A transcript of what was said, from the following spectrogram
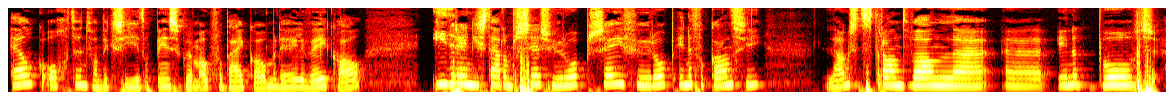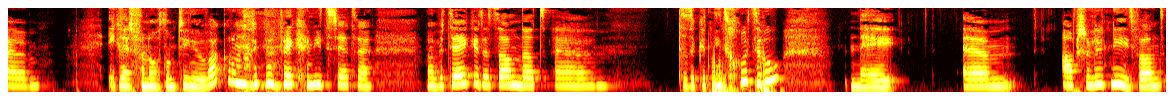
elke ochtend, want ik zie het op Instagram ook voorbij komen, de hele week al. Iedereen die staat om 6 uur op, 7 uur op in de vakantie langs het strand wandelen, uh, in het bos. Um, ik werd vanochtend om tien uur wakker omdat ik mijn wekker niet zette. Maar betekent het dan dat, uh, dat ik het niet goed doe? Nee, um, absoluut niet. Want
